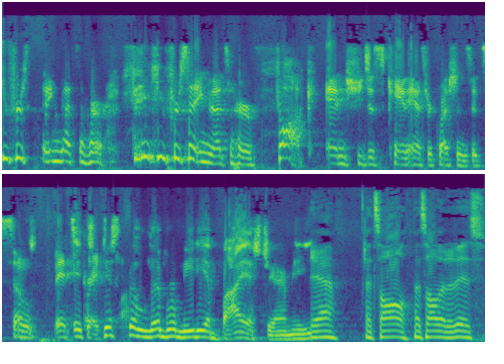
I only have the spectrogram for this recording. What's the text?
you for saying that to her. Thank you for saying that to her. Fuck, and she just can't answer questions. It's so it's, It's great. just the liberal media bias, Jeremy. Yeah, that's all. That's all that it is.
